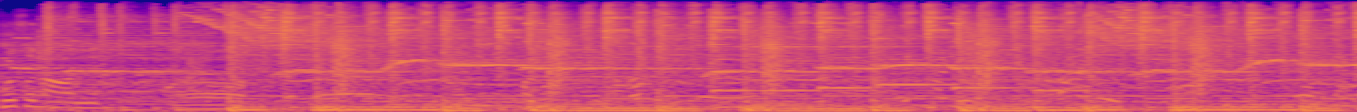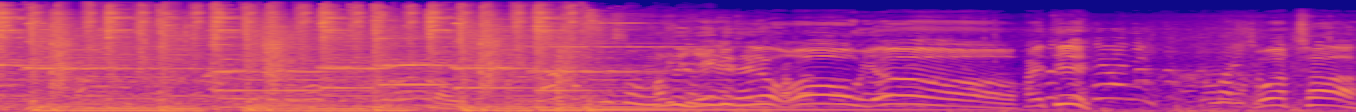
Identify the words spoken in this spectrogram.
벌써 나왔네. 가서 얘기를 해요. 오, 야, 화이팅. 우와, 차.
